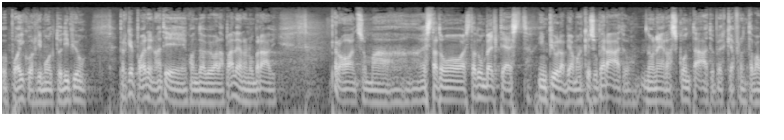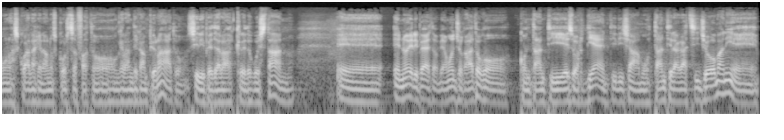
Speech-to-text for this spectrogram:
o poi corri molto di più. Perché poi Renate quando aveva la palla erano bravi. Però insomma è stato, è stato un bel test. In più l'abbiamo anche superato non era scontato perché affrontavamo una squadra che l'anno scorso ha fatto un grande campionato si ripeterà credo quest'anno e, e, noi, ripeto, abbiamo giocato con, con, tanti esordienti, diciamo, tanti ragazzi giovani e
